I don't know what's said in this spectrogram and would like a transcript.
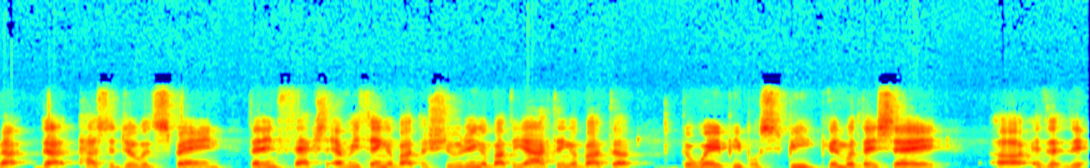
that that has to do with Spain that infects everything about the shooting, about the acting, about the the way people speak and what they say. Uh, the, the,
